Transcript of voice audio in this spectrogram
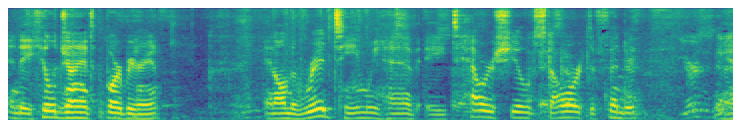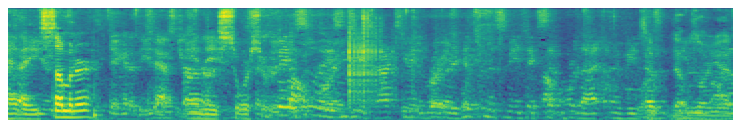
and a hill giant barbarian. And on the red team, we have a tower shield stalwart defender, we have a summoner, and a sorcerer. That was all you had.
